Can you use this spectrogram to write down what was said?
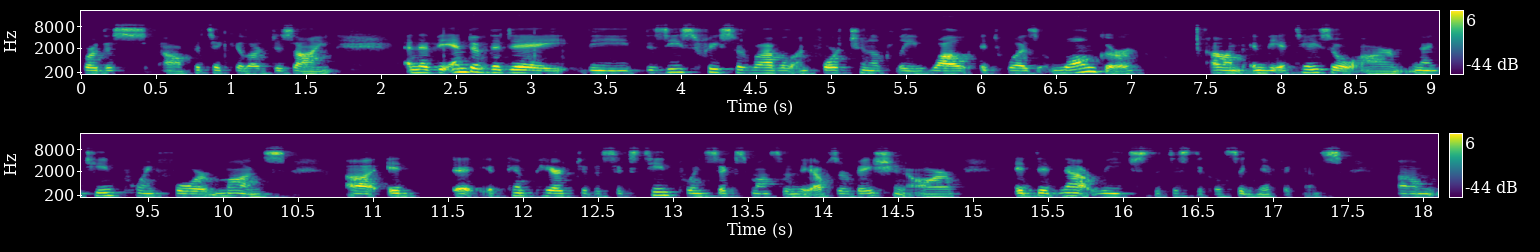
for this uh, particular design. And at the end of the day, the disease free survival, unfortunately, while it was longer um, in the atezo arm, 19.4 months, uh, it, it, compared to the 16.6 months in the observation arm, it did not reach statistical significance. Um,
